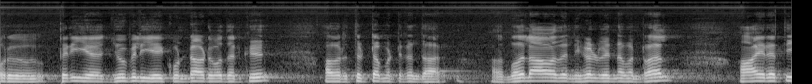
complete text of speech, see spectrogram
ஒரு பெரிய ஜூபிலியை கொண்டாடுவதற்கு அவர் திட்டமிட்டிருந்தார். அது முதலாவது நிகழ்வு என்னவென்றால் ஆயிரத்தி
